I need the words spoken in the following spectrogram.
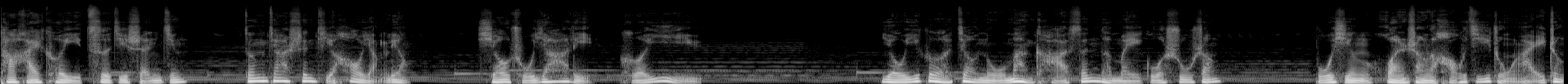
它还可以刺激神经，增加身体耗氧量，消除压力。和抑郁。有一个叫努曼·卡森的美国书商，不幸患上了好几种癌症，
